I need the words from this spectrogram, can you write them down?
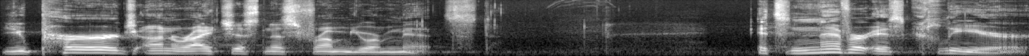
you purge unrighteousness from your midst. It's never as clear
